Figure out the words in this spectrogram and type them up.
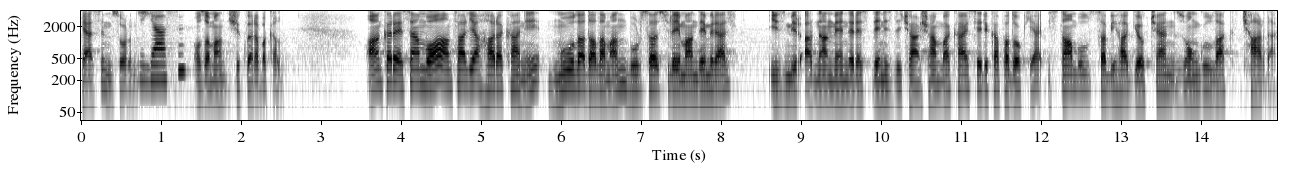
gelsin mi sorunuz? Gelsin. O zaman şıklara bakalım. Ankara Esenboğa, Antalya Harakani, Muğla Dalaman, Bursa Süleyman Demirel, İzmir Adnan Menderes, Denizli Çarşamba, Kayseri Kapadokya, İstanbul Sabiha Gökçen, Zonguldak Çardak.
